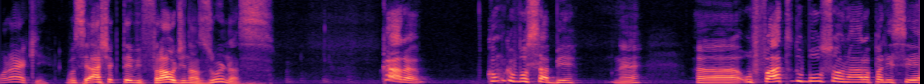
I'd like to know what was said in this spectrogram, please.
Monark, você acha que teve fraude nas urnas? Cara, como que eu vou saber, né? Uh, o fato do Bolsonaro aparecer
